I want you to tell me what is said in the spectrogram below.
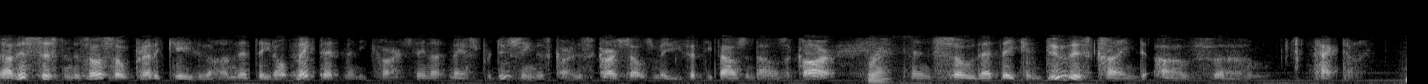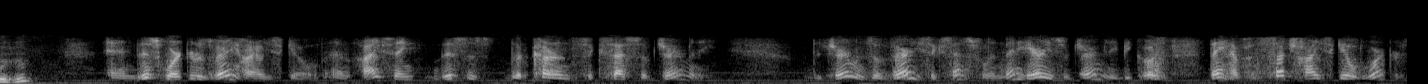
Now, this system is also predicated on that they don't make that many cars. They're not mass producing this car. This car sells maybe $50,000 a car. Right. And so that they can do this kind of um, time. Mm-hmm. And this worker is very highly skilled. And I think this is the current success of Germany. The Germans are very successful in many areas of Germany because they have such high skilled workers.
